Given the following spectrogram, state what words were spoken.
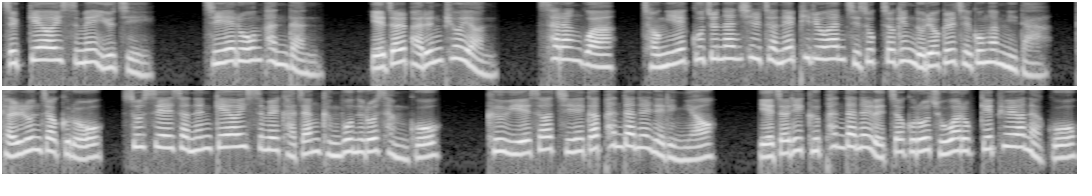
즉 깨어있음의 유지, 지혜로운 판단, 예절 바른 표현, 사랑과 정의의 꾸준한 실천에 필요한 지속적인 노력을 제공합니다. 결론적으로 소스에서는 깨어있음을 가장 근본으로 삼고 그 위에서 지혜가 판단을 내리며 예절이 그 판단을 외적으로 조화롭게 표현하고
